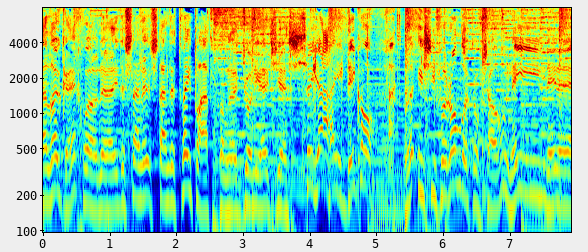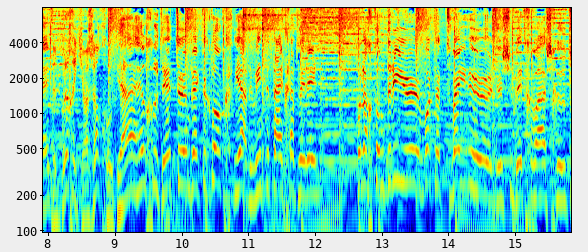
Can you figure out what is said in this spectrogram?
Ja, leuk hè? Gewoon, eh, er, staan, er staan er twee platen van eh, Johnny H. Yes. Ja, ik denk al. Is hij veranderd of zo? Nee, nee, nee, nee. Het bruggetje was wel goed. Ja, heel goed hè? Turn back the clock. Ja, de wintertijd gaat weer in. Vannacht om drie uur wordt het twee uur. Dus u bent gewaarschuwd.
